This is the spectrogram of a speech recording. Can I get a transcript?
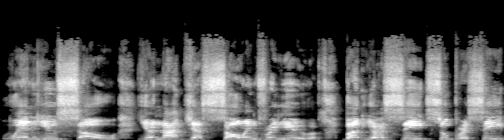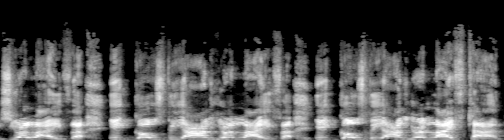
when you sow, you're not just sowing for you, but your seed supersedes your life. It goes beyond your life, it goes beyond your lifetime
